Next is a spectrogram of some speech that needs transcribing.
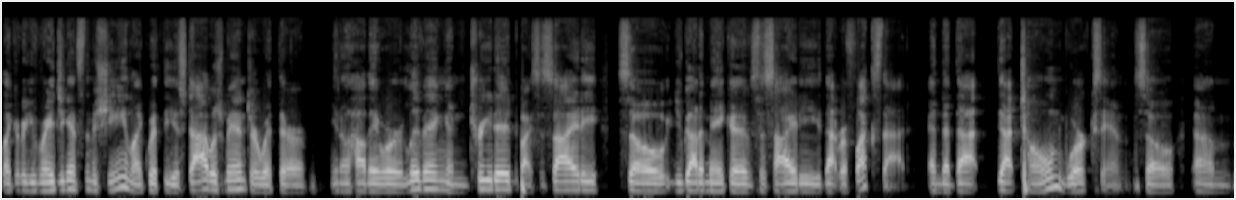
like Rage Against the Machine, like with the establishment or with their, you know, how they were living and treated by society. So you've got to make a society that reflects that and that that that tone works in. So um,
